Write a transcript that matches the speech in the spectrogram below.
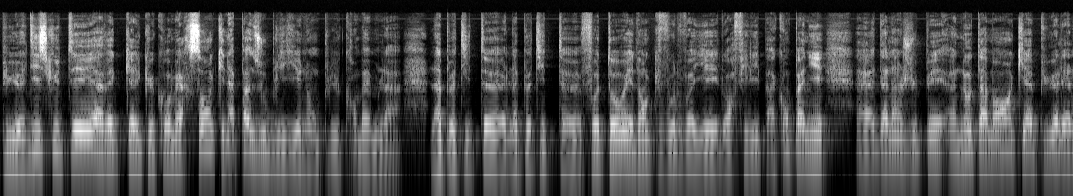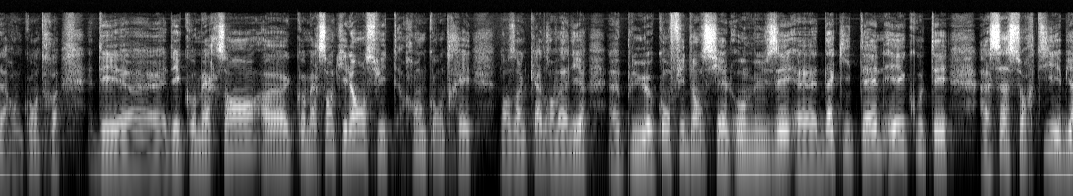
pu discuter avec quelques commerçants, qui n'a pas oublié non plus quand même la, la, petite, la petite photo. Et donc, vous le voyez, Édouard Philippe, accompagné euh, d'Alain Juppé notamment, qui a pu aller à la rencontre des, des commerçants, commerçants qu'il a ensuite rencontrés dans un cadre, on va dire, plus confidentiel au musée d'Aquitaine. Et écoute à sa sortie, eh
